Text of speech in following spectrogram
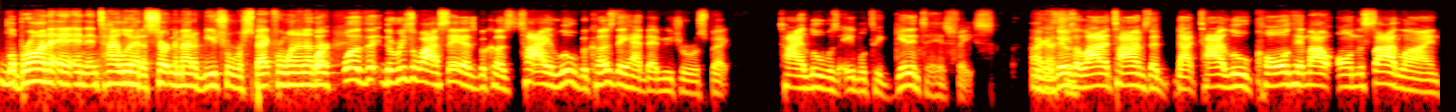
LeBron and, and, and Ty Lue had a certain amount of mutual respect for one another. Well, well the, the reason why I say that is because Ty Lue, because they had that mutual respect, Ty Lue was able to get into his face. Because there was a lot of times that, that Ty Lue called him out on the sideline,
